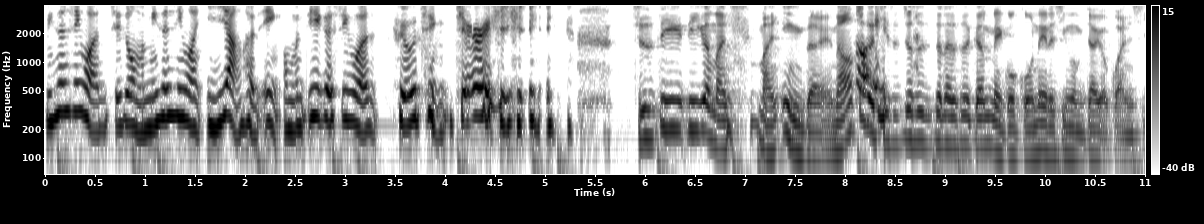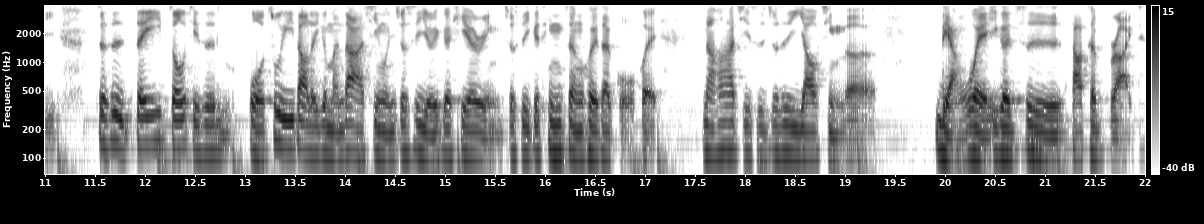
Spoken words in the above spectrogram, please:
民生新闻，其实我们民生新闻一样很硬。我们第一个新闻有请 Jerry。其实第一第一个蛮 蛮硬的，然后这个其实就是真的是跟美国国内的新闻比较有关系。就是这一周其实我注意到了一个蛮大的新闻，就是有一个 hearing，就是一个听证会在国会，然后他其实就是邀请了两位，一个是 Dr. Bright，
